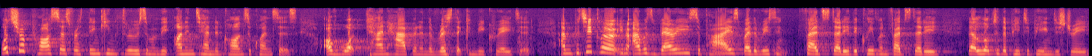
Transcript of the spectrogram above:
What's your process for thinking through some of the unintended consequences of what can happen and the risk that can be created? And in particular, you know, I was very surprised by the recent Fed study, the Cleveland Fed study, that looked at the P2P industry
